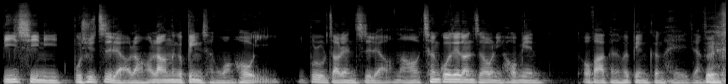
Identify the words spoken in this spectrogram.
比起你不去治疗，然后让那个病程往后移，你不如早点治疗，然后撑过这段之后，你后面头发可能会变更黑，这样。对。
